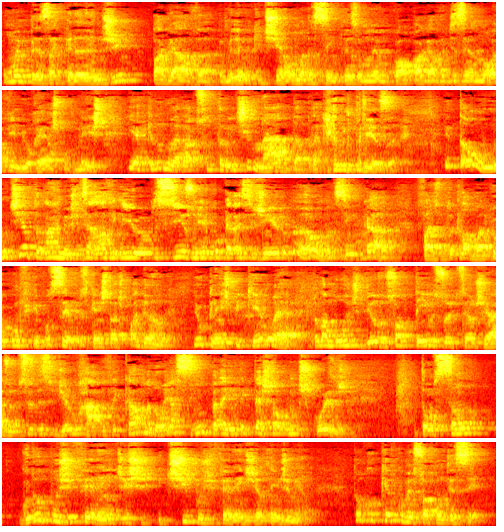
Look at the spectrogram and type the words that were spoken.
Uma empresa grande pagava, eu me lembro que tinha uma dessas empresas, eu não lembro qual, pagava 19 mil reais por mês e aquilo não era absolutamente nada para aquela empresa. Então, não tinha, ah, meus 19 mil, eu preciso recuperar esse dinheiro. Não, assim, cara, faz o teu trabalho que eu confio em você, por isso que a gente está te pagando. E o cliente pequeno é, pelo amor de Deus, eu só tenho esses 800 reais, eu preciso desse dinheiro rápido. Eu falei, calma, não é assim, peraí, tem que testar algumas coisas. Então, são grupos diferentes e tipos diferentes de atendimento. Então, o que começou a acontecer?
